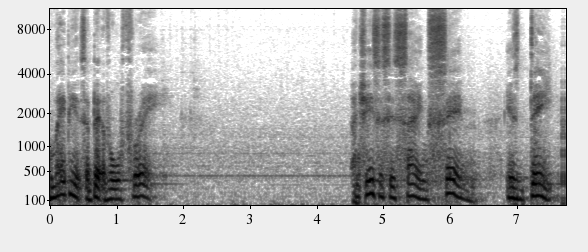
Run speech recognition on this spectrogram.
Or maybe it's a bit of all three. And Jesus is saying sin is deep,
